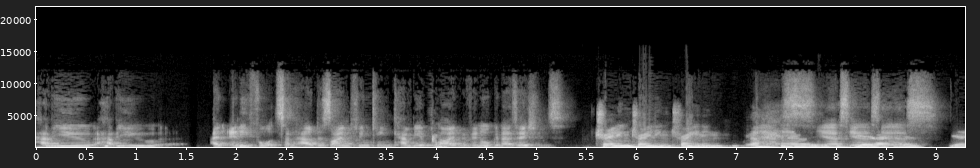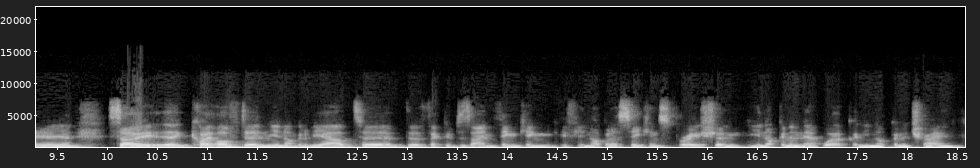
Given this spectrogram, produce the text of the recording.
have you have you had any thoughts on how design thinking can be applied within organizations? Training, training, training. Yes, yes, yes, yeah, yes. Yeah, yeah, yeah. So uh, quite often you're not going to be able to do effective design thinking if you're not going to seek inspiration, you're not going to network, and you're not going to train.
